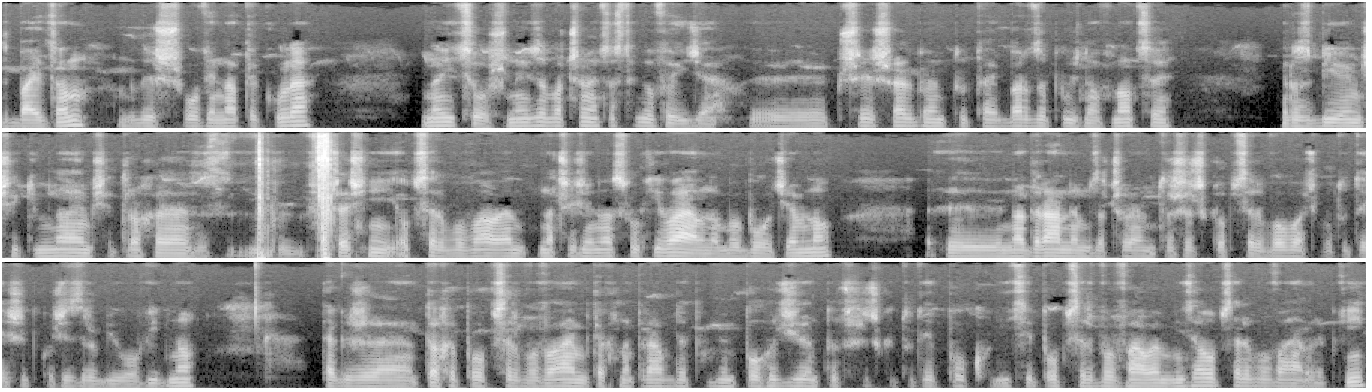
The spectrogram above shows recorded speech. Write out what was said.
z Bajdzon, gdyż łowię na te kule no i cóż, no i zobaczymy co z tego wyjdzie. Yy, przyszedłem tutaj bardzo późno w nocy, rozbiłem się, kimnąłem się trochę, wcześniej obserwowałem, znaczy się nasłuchiwałem, no bo było ciemno. Yy, nad ranem zacząłem troszeczkę obserwować, bo tutaj szybko się zrobiło widno. Także trochę poobserwowałem i tak naprawdę powiem, pochodziłem troszeczkę tutaj po okolicy, poobserwowałem i zaobserwowałem rybki.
